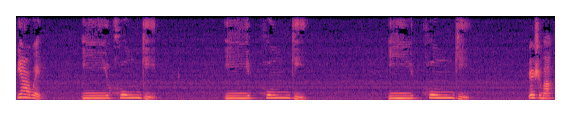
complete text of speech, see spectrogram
第二位伊轰吉，伊轰吉，伊轰吉，认识吗？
